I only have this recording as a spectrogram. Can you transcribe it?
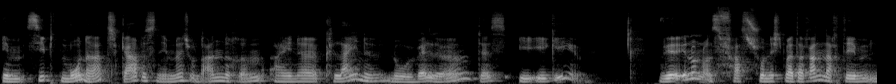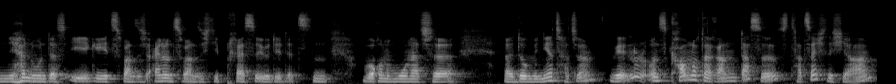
Im siebten Monat gab es nämlich unter anderem eine kleine Novelle des EEG. Wir erinnern uns fast schon nicht mehr daran, nachdem ja nun das EEG 2021 die Presse über die letzten Wochen und Monate äh, dominiert hatte. Wir erinnern uns kaum noch daran, dass es tatsächlich ja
